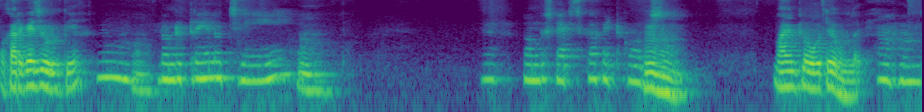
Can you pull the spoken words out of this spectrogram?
ఒక అర కేజీ ఉడుకుతాయి రెండు ట్రేలు వచ్చినాయి. రెండు స్టెప్స్గా పెట్టుకోవచ్చు. మా ఇంట్లో ఒకటే ఉంది. ఆహా.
